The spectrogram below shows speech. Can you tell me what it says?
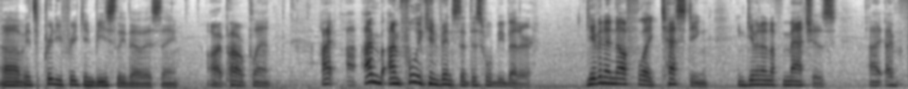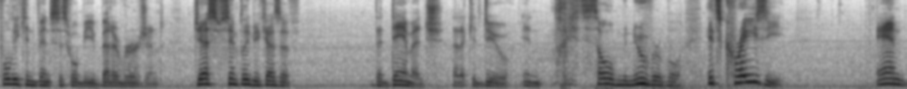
Um, it's pretty freaking beastly, though. This thing. All right, power plant. I, I I'm I'm fully convinced that this will be better, given enough like testing and given enough matches. I, I'm fully convinced this will be a better version, just simply because of the damage that it could do. In it's so maneuverable. It's crazy. And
